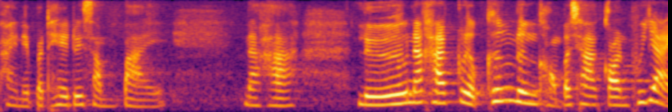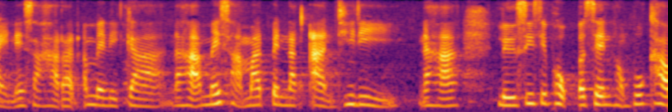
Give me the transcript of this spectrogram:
ภายในประเทศด้วยซ้ำไปนะคะ หรือนะคะเกือบครึ่งหนึ่งของประชากรผู้ใหญ่ในสหรัฐอเมริกานะคะไม่สามารถเป็นนักอ่านที่ดีนะคะหรือ 46%ของพวกเขา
